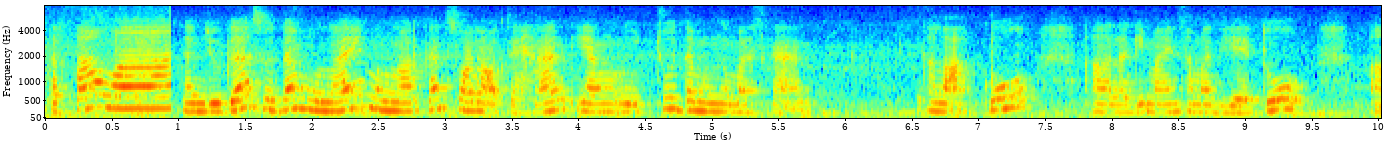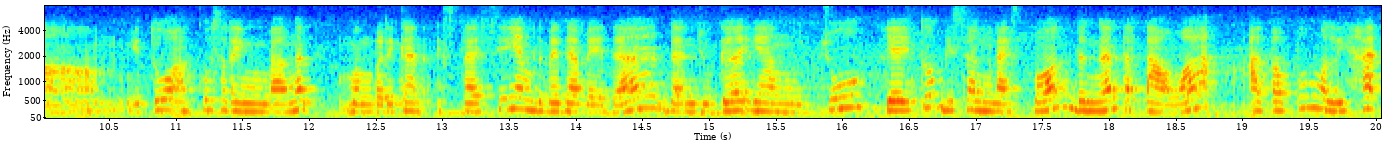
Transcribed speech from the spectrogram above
tertawa dan juga sudah mulai mengeluarkan suara ocehan yang lucu dan menggemaskan kalau aku uh, lagi main sama dia itu um, itu aku sering banget memberikan ekspresi yang berbeda-beda dan juga yang lucu yaitu bisa ngerespon dengan tertawa ataupun melihat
